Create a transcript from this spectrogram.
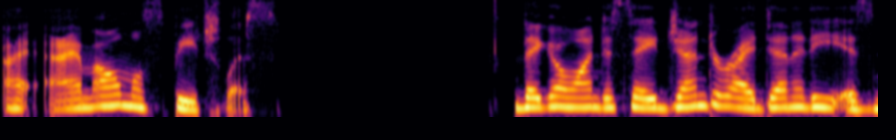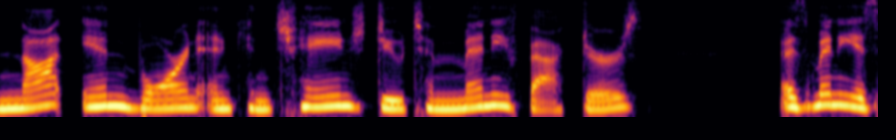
I, I'm almost speechless. They go on to say gender identity is not inborn and can change due to many factors as many as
